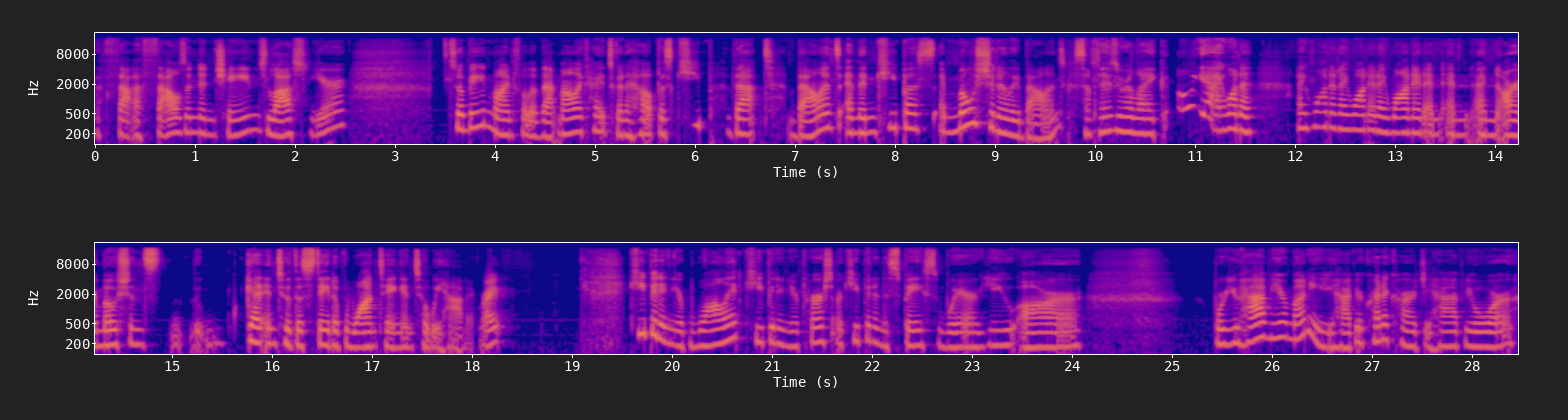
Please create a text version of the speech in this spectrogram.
a, th- a thousand and change last year so, being mindful of that, malachite is going to help us keep that balance and then keep us emotionally balanced. Because sometimes we're like, oh, yeah, I want to. I want it, I want it, I want it, and, and, and our emotions get into the state of wanting until we have it, right? Keep it in your wallet, keep it in your purse, or keep it in a space where you are, where you have your money, you have your credit cards, you have your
